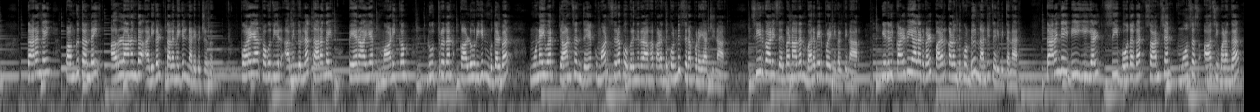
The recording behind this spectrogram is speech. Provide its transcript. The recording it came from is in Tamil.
தரங்கை பங்கு தந்தை அருளானந்த அடிகள் தலைமையில் நடைபெற்றது. பொறையார் பகுதியில் அமைந்துள்ள தரங்கை பேராயர் மாணிக்கம் லூத்ரதன் கல்லூரியின் முதல்வர் முனைவர் ஜான்சன் ஜெயக்குமார் சிறப்பு விருந்தினராக கலந்து கொண்டு சிறப்புரையாற்றினார். சீர்காழி செல்வநாதன் வரவேற்புரை நிகழ்த்தினார். இதில் கல்வியாளர்கள் பலர் கலந்து கொண்டு நன்றி தெரிவித்தனர். தரங்கை டிஇஎல் சி போதகர் சாம்சன் மோசஸ் ஆசி வழங்க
